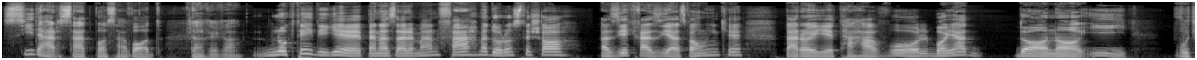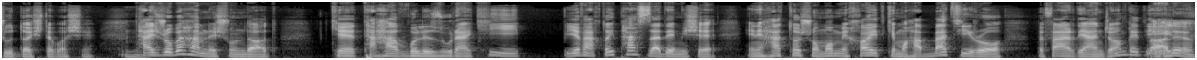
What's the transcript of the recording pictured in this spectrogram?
سی درصد با سواد. دقیقا. نکته دیگه به نظر من فهم درست شاه از یک قضیه است و اون اینکه برای تحول باید دانایی وجود داشته باشه. تجربه هم نشون داد که تحول زورکی یه وقتایی پس زده میشه. یعنی حتی شما می‌خواهید که محبتی رو به فردی انجام بدید بله.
